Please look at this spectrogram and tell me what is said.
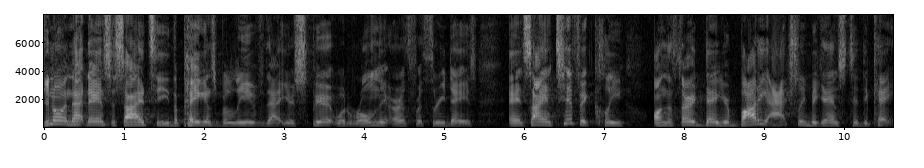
Do you know in that day in society, the pagans believed that your spirit would roam the earth for three days. And scientifically, on the third day, your body actually begins to decay.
